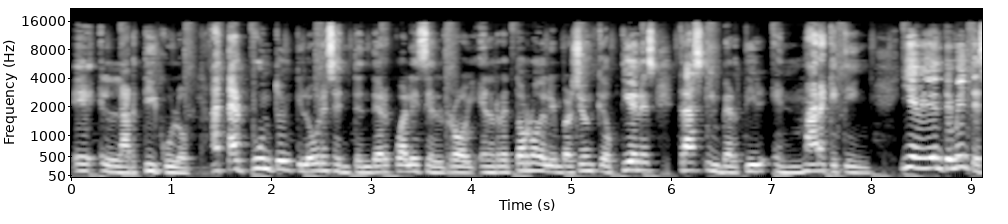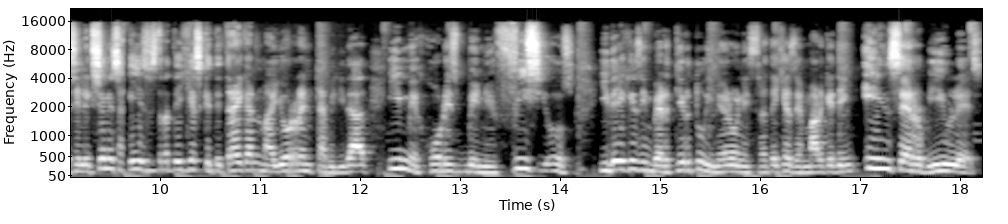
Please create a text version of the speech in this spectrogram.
eh, el artículo, a tal punto en que logres entender cuál es el ROI, el retorno de la inversión que obtienes tras invertir en marketing. Y evidentemente selecciones aquellas estrategias que te traigan mayor rentabilidad y mejores beneficios y dejes de invertir tu dinero en estrategias de marketing inservibles.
